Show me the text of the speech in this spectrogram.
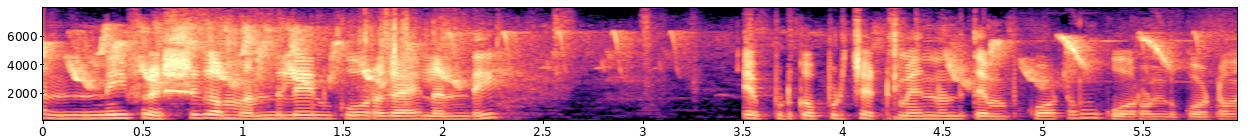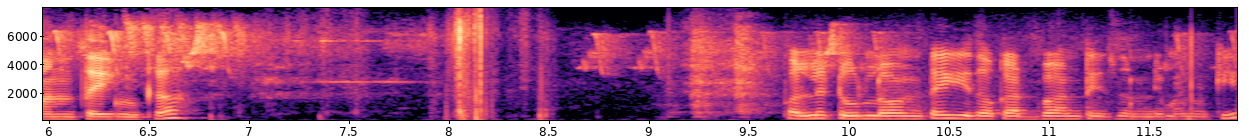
అన్నీ ఫ్రెష్గా మందులేని కూరగాయలండి. ఎప్పటికప్పుడు చెట్టు మీద నుండి తెంపుకోవటం కూర వండుకోవటం అంతే ఇంకా. పల్లెటూరులో ఉంటే ఇది ఒక అడ్వాంటేజ్ అండి మనకి.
